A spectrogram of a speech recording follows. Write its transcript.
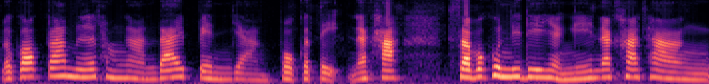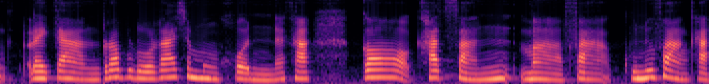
แล้วก็กล้ามเนื้อทำงานได้เป็นอย่างปกตินะคะสรรพคุณดีๆ อย่างนี้นะคะ ทางรายการรอบรู้ราชมงคลนะคะ ก็คัดสรรมาฝากคุณผู้ฟังค่ะ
